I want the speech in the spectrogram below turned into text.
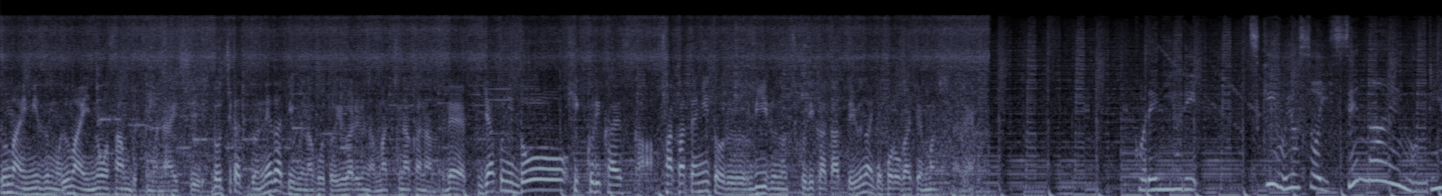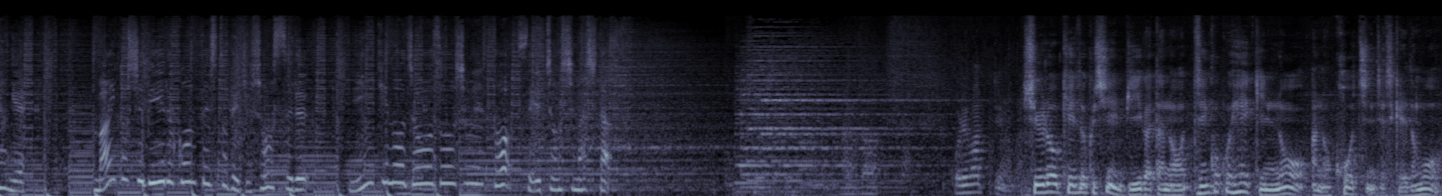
うまい水もうまい農産物もないしどっちかというとネガティブなことを言われるのは街中なので逆にどうひっくり返すか逆手に取るビールの作り方っていうのは心がけましたね。これにより月およそ1000万円を売り上げ毎年ビールコンテストで受賞する人気の醸造所へと成長しました。就労継続支援 B 型の全国平均のあの工賃ですけれども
